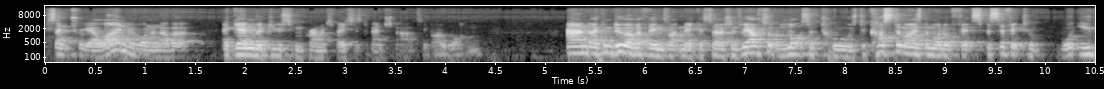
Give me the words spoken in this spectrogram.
centrally aligned with one another, again reducing parameter space's dimensionality by one. And I can do other things like make assertions. We have sort of lots of tools to customize the model fit specific to what you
